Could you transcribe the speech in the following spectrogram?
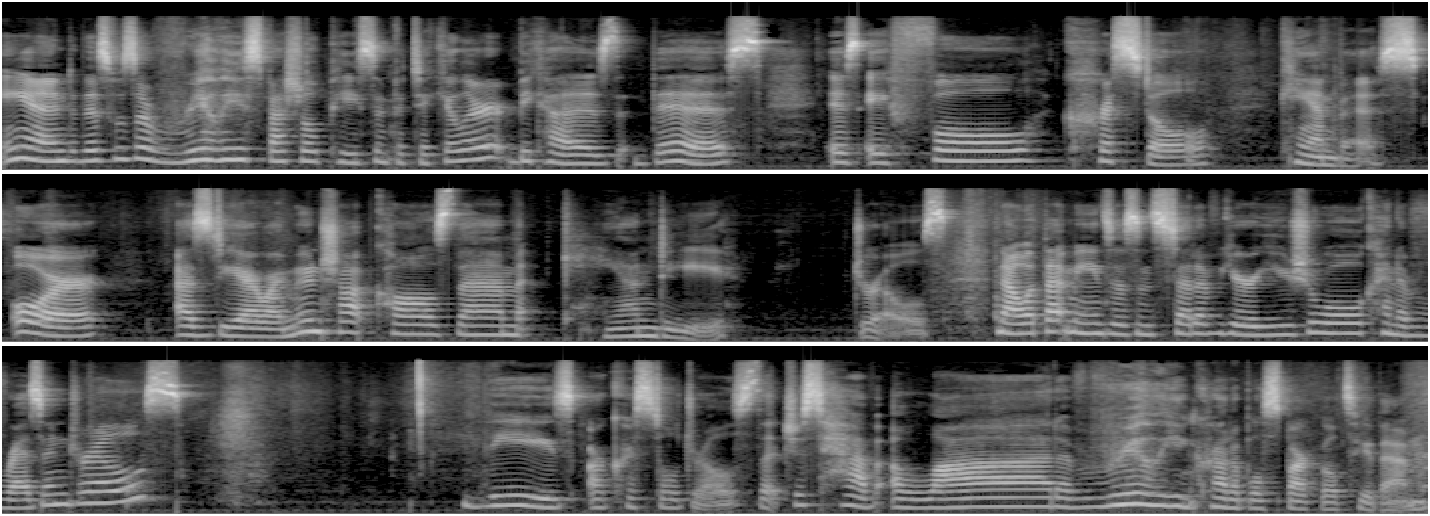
And this was a really special piece in particular because this is a full crystal canvas, or as DIY Moon Shop calls them, candy drills. Now, what that means is instead of your usual kind of resin drills, these are crystal drills that just have a lot of really incredible sparkle to them.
